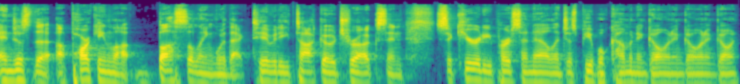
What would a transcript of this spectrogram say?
and just the, a parking lot bustling with activity, taco trucks and security personnel, and just people coming and going and going and going.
